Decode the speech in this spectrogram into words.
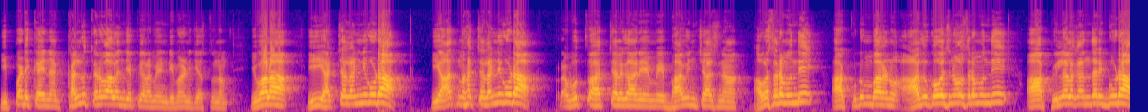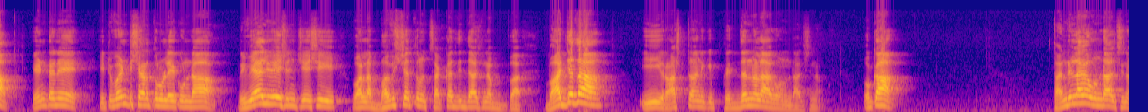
ఇప్పటికైనా కళ్ళు తెరవాలని చెప్పి ఇలా మేము డిమాండ్ చేస్తున్నాం. ఇవాళ ఈ హత్యలన్నీ కూడా ఈ ఆత్మహత్యలన్నీ కూడా ప్రభుత్వ హత్యలుగానే మేము భావించాల్సిన అవసరం ఉంది. ఆ కుటుంబాలను ఆదుకోవాల్సిన అవసరం ఉంది. ఆ పిల్లలకందరికి కూడా వెంటనే ఇటువంటి షరతులు లేకుండా రివాల్యుయేషన్ చేసి వాళ్ళ భవిష్యత్తును చక్కదిద్దాల్సిన బా- బాధ్యత ఈ రాష్ట్రానికి పెద్దన్నలాగా ఉండాల్సిన ఒక తండ్రిలాగా ఉండాల్సిన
